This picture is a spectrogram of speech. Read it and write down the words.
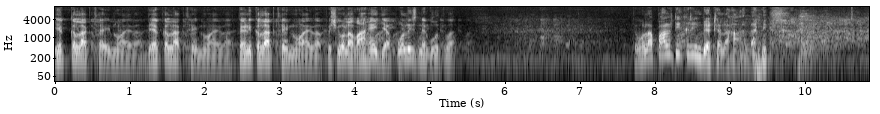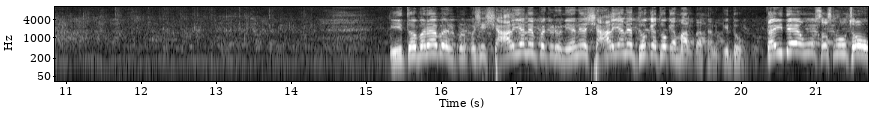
એક કલાક થઈ નો આવ્યા, બે કલાક થઈ નો આવ્યા, ત્રણ કલાક થઈ નો આવ્યા, પછી ઓલા વાહે ગયા, પોલીસને ગોતવા. તો ઓલા પાલટી કરીને બેઠેલા, હા હાલાની ઈ તો બરાબર, પણ પછી શાળિયાને પકડ્યું ને એને શાળિયાને ધોકે ધોકે મારતા હતા ને કીધું, કહી દે, હું સસલું છું,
